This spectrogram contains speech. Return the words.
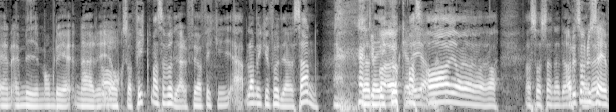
en, en meme om det när Ja. jag också fick massa följare för jag fick en jävla mycket följare sen. När det gick upp massa, ja ja ja ja. Alltså sen när det Ja, det är som du säger,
